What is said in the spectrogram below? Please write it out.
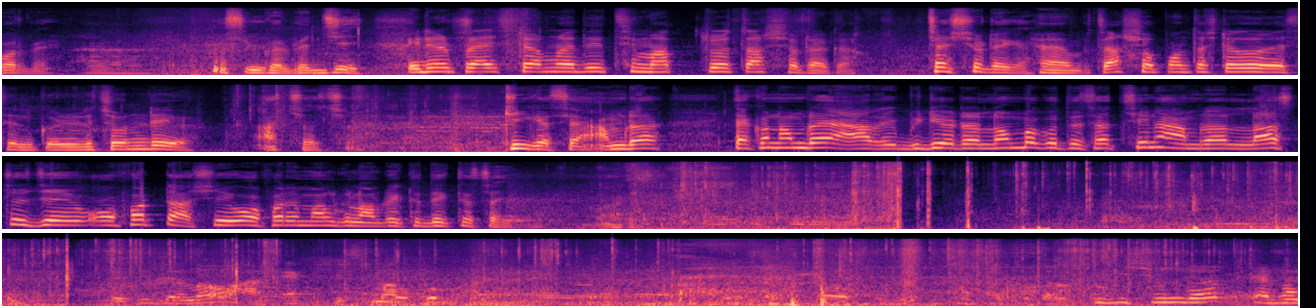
করবে। হ্যাঁ। ফিনিশিং করবে জি। এটার প্রাইসটা আমরা দিচ্ছি মাত্র চারশো টাকা। চারশো টাকা? হ্যাঁ চারশো পঞ্চাশ টাকা করে সেল করি এটা চন্ডে আচ্ছা আচ্ছা। ঠিক আছে আমরা এখন আমরা আর ভিডিওটা লম্বা করতে চাচ্ছি না আমরা লাস্টে যে অফারটা সেই অফারের মালগুলো আমরা একটু দেখতে চাই। খুবই সুন্দর এবং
